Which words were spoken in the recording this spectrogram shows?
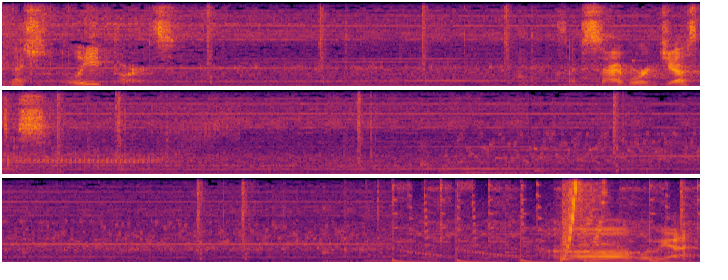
You guys just bleed parts. Like cyborg justice. Oh, what we got?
